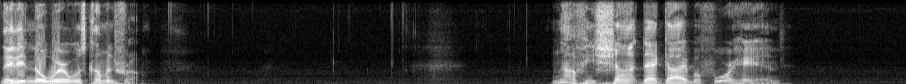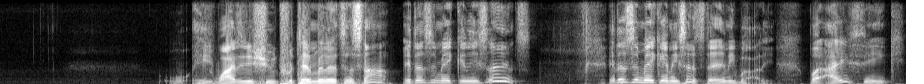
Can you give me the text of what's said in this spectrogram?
They didn't know where it was coming from. Now, if he shot that guy beforehand, he why did he shoot for 10 minutes and stop? It doesn't make any sense. It doesn't make any sense to anybody. But I think,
